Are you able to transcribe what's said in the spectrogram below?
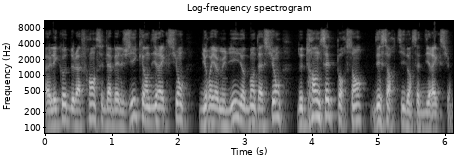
euh, les côtes de la France et de la Belgique en direction du Royaume-Uni, une augmentation de 37% des sorties dans cette direction.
